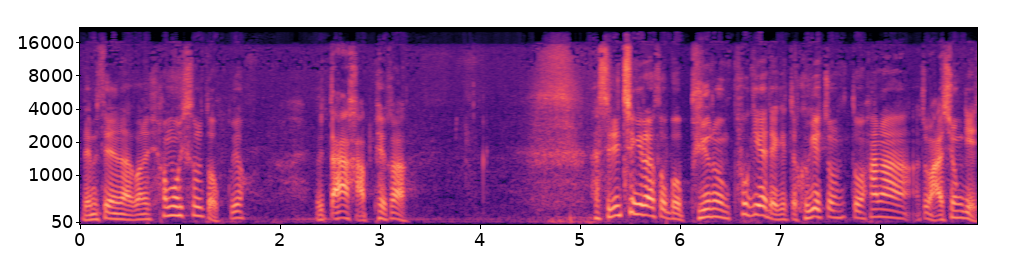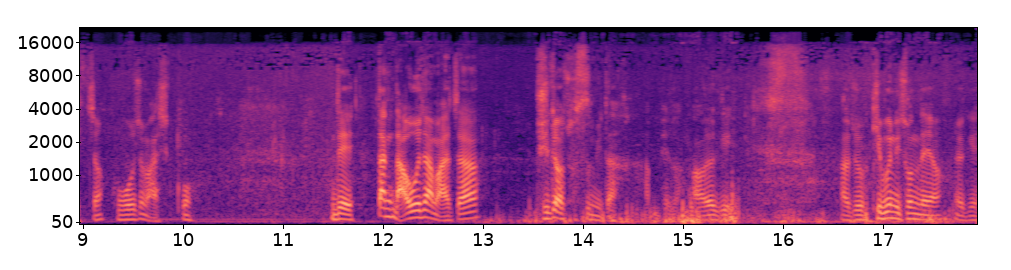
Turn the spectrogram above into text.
냄새 나거나 혐오 시설도 없고요. 여기 딱 앞에가 사실 1층이라서 뭐 뷰는 포기해야 되겠죠. 그게 좀 또 하나 좀 아쉬운 게 있죠. 그거 좀 아쉽고. 근데 딱 나오자마자 뷰가 좋습니다. 앞에가. 아, 여기 아주 기분이 좋네요. 여기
